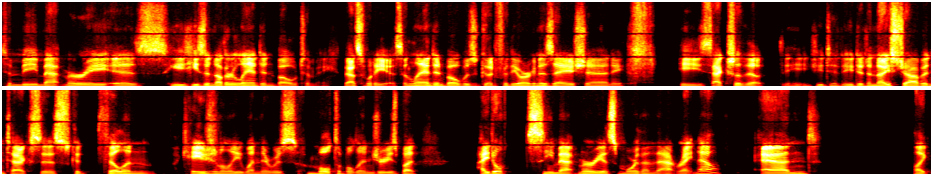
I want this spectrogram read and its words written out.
To me, Matt Murray is he he's another Landon Bow to me. That's what he is. And Landon Bow was good for the organization. He he's actually the he, he did he did a nice job in Texas. Could fill in occasionally when there was multiple injuries, but I don't see Matt Murray as more than that right now. And like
